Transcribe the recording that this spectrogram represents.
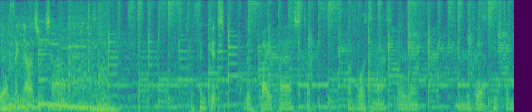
yeah, I think that's what's happened. Think it's they've bypassed them, have automatically went and reverted them.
